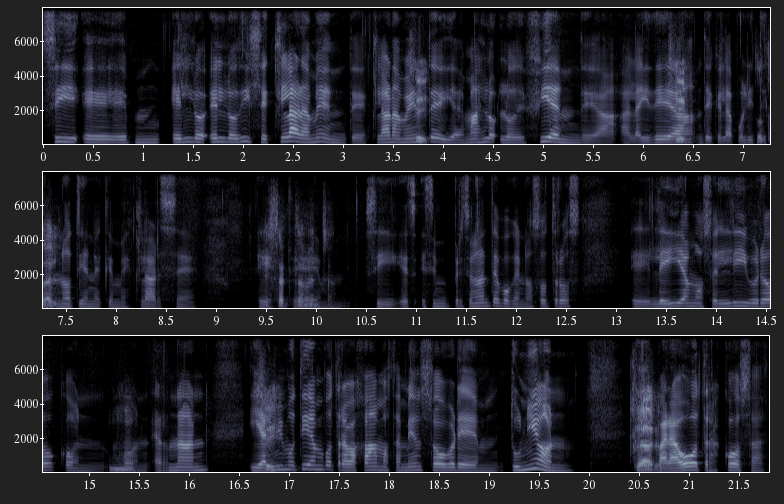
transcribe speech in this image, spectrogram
Sí, eh, él, lo, él lo dice claramente, claramente y además lo, lo defiende a, la idea de que la política no tiene que mezclarse. Este, Exactamente. Sí, es, es, impresionante porque nosotros eh, leíamos el libro con, con Hernán y al mismo tiempo trabajábamos también sobre mm, Tunión eh, para otras cosas.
